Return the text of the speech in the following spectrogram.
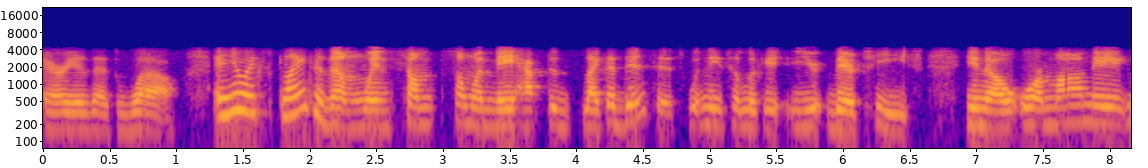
areas as well. And you explain to them when some someone may have to, like a dentist, would need to look at your, their teeth, you know, or mom may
